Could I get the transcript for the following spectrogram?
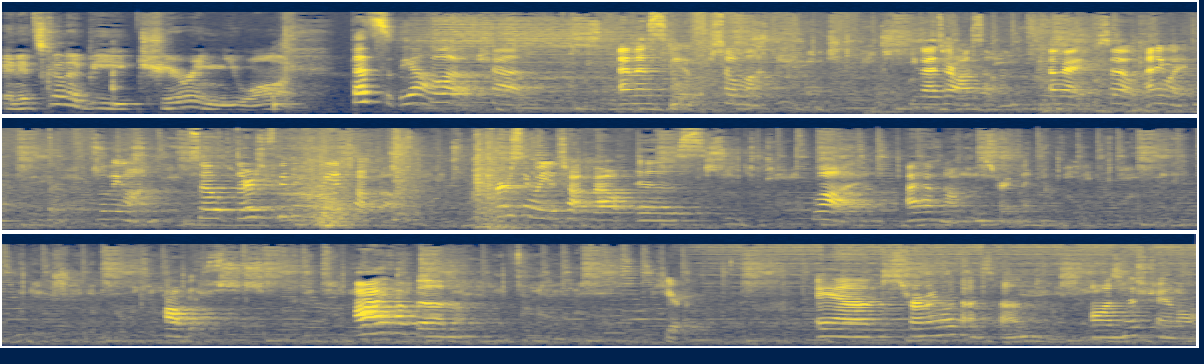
and it's gonna be cheering you on. That's yeah. Hello, Chad. I miss you so much. You guys are awesome. Okay, so anyway, moving on. So there's a few things we need to talk about. First thing we need to talk about is why I have not been streaming. Obvious. I have been here and streaming with Esfand on his channel.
